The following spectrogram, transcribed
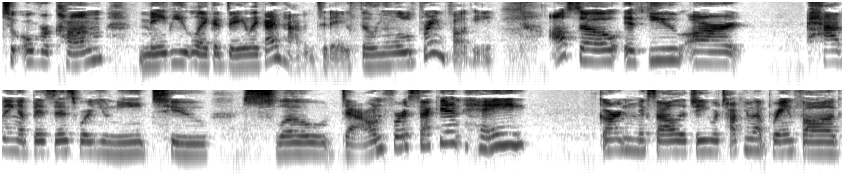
to overcome maybe like a day like I'm having today, feeling a little brain foggy. Also, if you are having a business where you need to slow down for a second, hey, garden mixology, we're talking about brain fog.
